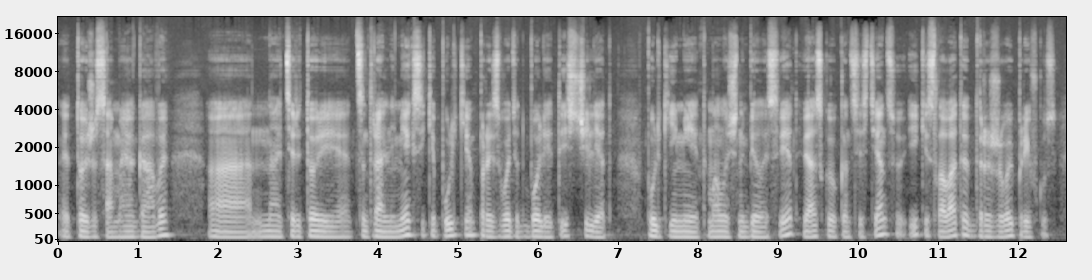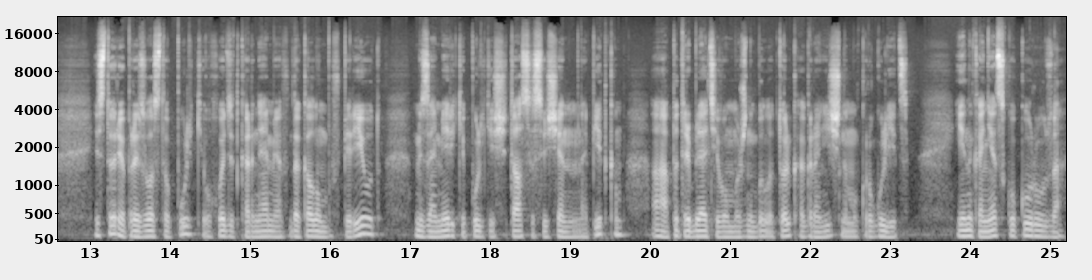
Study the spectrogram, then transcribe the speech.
э, той же самой агавы, на территории Центральной Мексики пульки производят более тысячи лет. Пульки имеют молочно-белый цвет, вязкую консистенцию и кисловатый дрожжевой привкус. История производства пульки уходит корнями в доколумбов период. В Мезоамерике пульки считался священным напитком, а потреблять его можно было только ограниченному кругу лиц. И, наконец, кукуруза.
